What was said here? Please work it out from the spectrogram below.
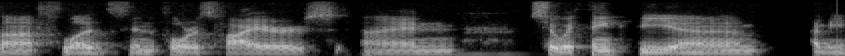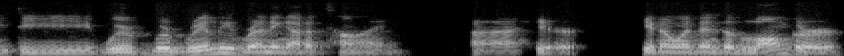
uh, floods and forest fires. And so I think the, um, I mean, the we're we're really running out of time uh, here, you know. And then the longer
